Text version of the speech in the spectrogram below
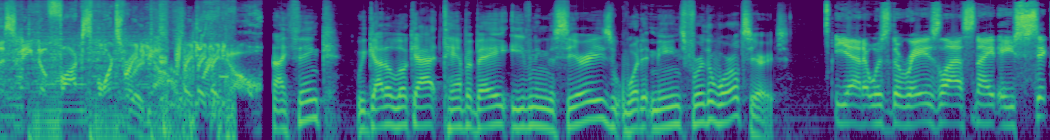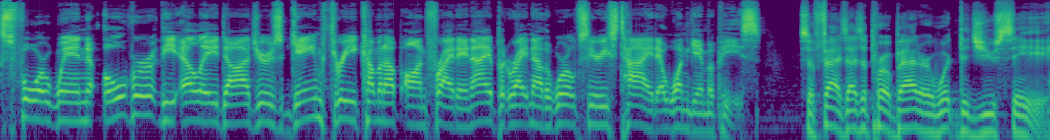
listening to Fox Sports Radio. Radio. I think we got to look at Tampa Bay evening the series, what it means for the World Series. Yeah, and it was the Rays last night, a 6 4 win over the LA Dodgers. Game three coming up on Friday night, but right now the World Series tied at one game apiece. So, Fez, as a pro batter, what did you see?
